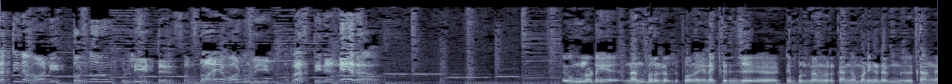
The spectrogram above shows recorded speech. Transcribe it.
Rathina Vani தொண்ணூறு புள்ளி எட்டு சமுதாய வானொலியில் ரத்தின நேரம். உங்களுடைய நண்பர்கள் இப்போ எனக்கு தெரிஞ்சு டெம்பிள் மேம் இருக்காங்க மணிகண்டன் இருக்காங்க.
